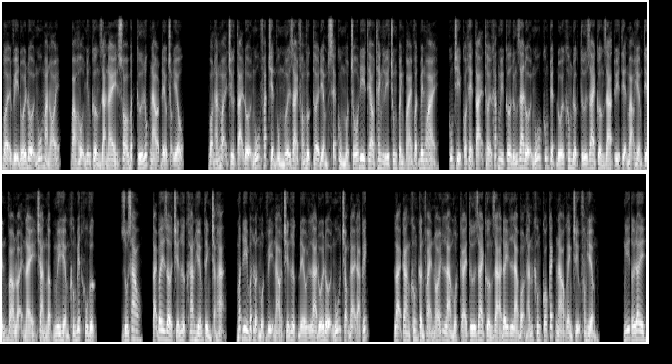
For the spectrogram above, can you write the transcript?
bởi vì đối đội ngũ mà nói, bảo hộ những cường giả này so bất cứ lúc nào đều trọng yếu bọn hắn ngoại trừ tại đội ngũ phát triển vùng mới giải phóng vực thời điểm sẽ cùng một chỗ đi theo thanh lý chung quanh quái vật bên ngoài, cũng chỉ có thể tại thời khắc nguy cơ đứng ra đội ngũ cũng tuyệt đối không được tứ giai cường giả tùy tiện mạo hiểm tiến vào loại này tràn ngập nguy hiểm không biết khu vực. Dù sao, tại bây giờ chiến lược khan hiếm tình trạng hạn mất đi bất luận một vị nào chiến lược đều là đối đội ngũ trọng đại đà kích. Lại càng không cần phải nói là một cái tứ giai cường giả đây là bọn hắn không có cách nào gánh chịu phong hiểm. Nghĩ tới đây,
